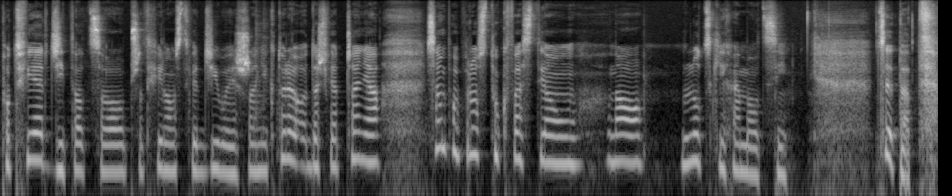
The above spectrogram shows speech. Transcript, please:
potwierdzi to, co przed chwilą stwierdziłeś, że niektóre doświadczenia są po prostu kwestią no, ludzkich emocji. Cytat.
